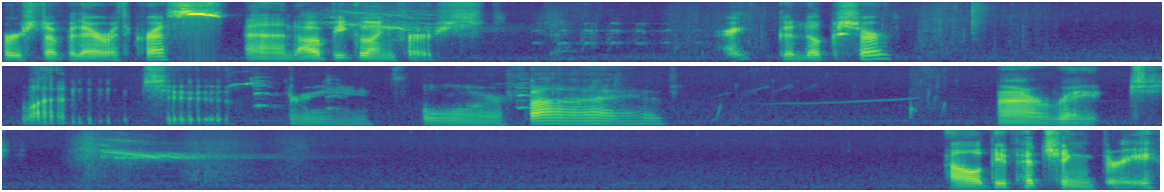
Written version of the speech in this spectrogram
First over there with Chris, and I'll be going first. All right, good luck, sir. One, two, three, four, five. All right. I'll be pitching three.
